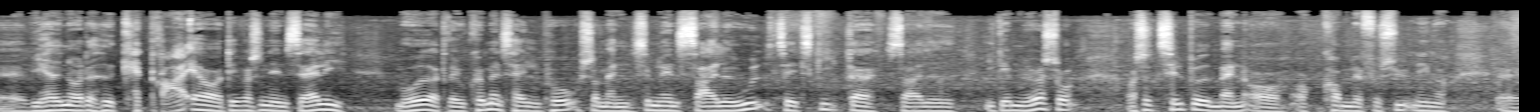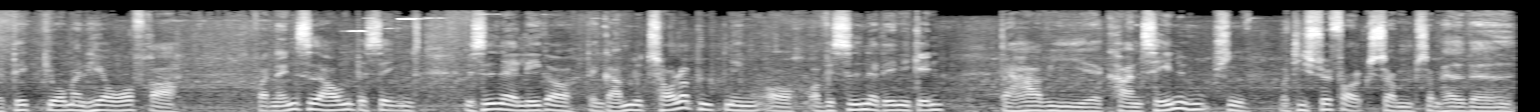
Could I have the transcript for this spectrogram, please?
Øh, vi havde noget, der hed kadrejer, og det var sådan en særlig måde at drive købmandshandel på, så man simpelthen sejlede ud til et skib, der sejlede igennem Øresund, og så tilbød man at, at komme med forsyninger. Øh, det gjorde man herover fra fra den anden side af havnebassinet. Ved siden af ligger den gamle tollerbygning, og, og ved siden af den igen, der har vi øh, karantænehuset, hvor de søfolk, som, som havde været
